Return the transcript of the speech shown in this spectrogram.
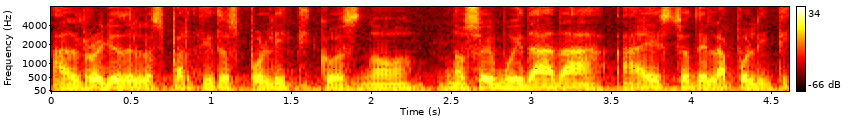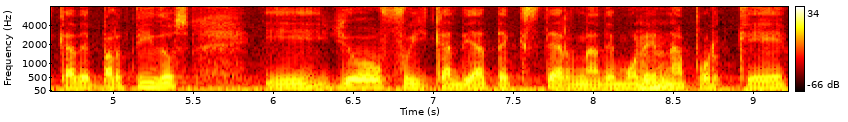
al rollo de los partidos políticos, no, no soy muy dada a esto de la política de partidos, y yo fui candidata externa de Morena porque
